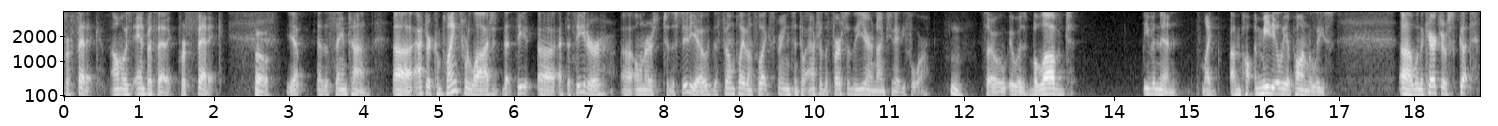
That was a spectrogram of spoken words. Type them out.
prophetic, almost empathetic. Prophetic. Both. Yep, at the same time. Uh, after complaints were lodged that the, uh, at the theater uh, owners to the studio, the film played on select screens until after the first of the year in 1984. So it was beloved even then, like um, immediately upon release. Uh, when the character of Scut,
